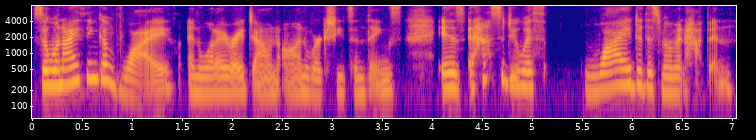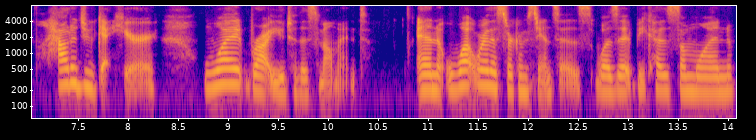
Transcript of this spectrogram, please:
So when I think of why and what I write down on worksheets and things, is it has to do with why did this moment happen? How did you get here? What brought you to this moment? And what were the circumstances? Was it because someone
